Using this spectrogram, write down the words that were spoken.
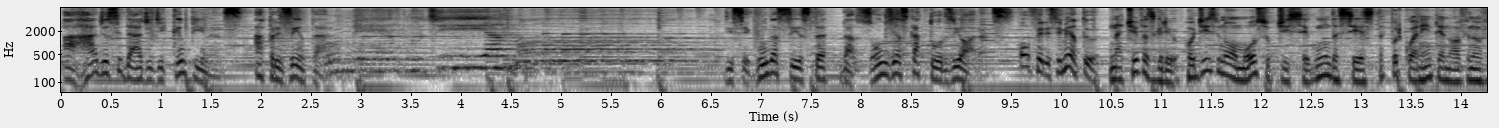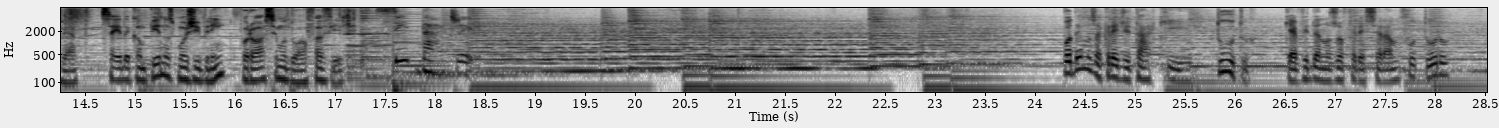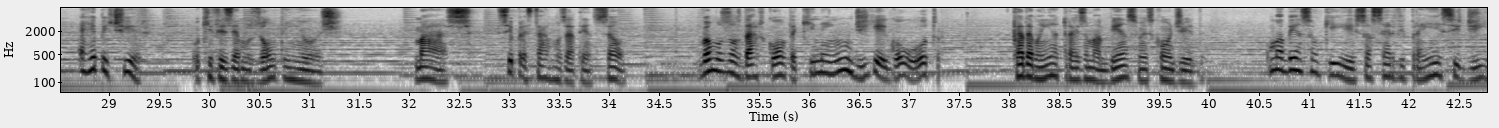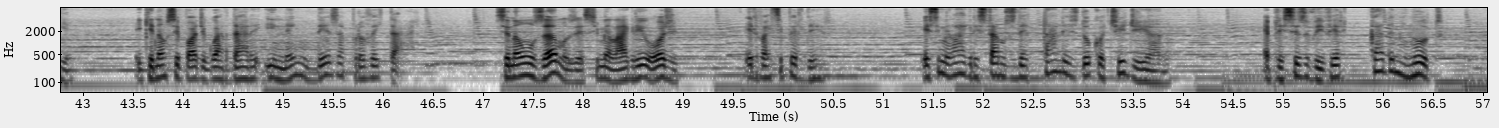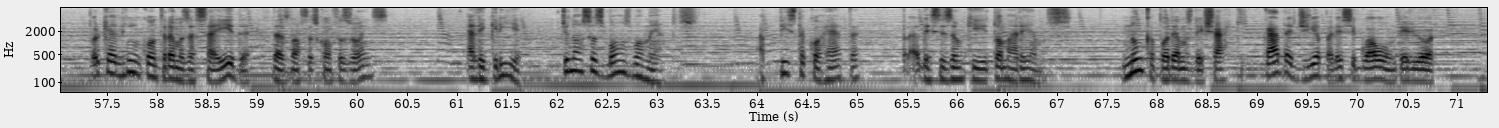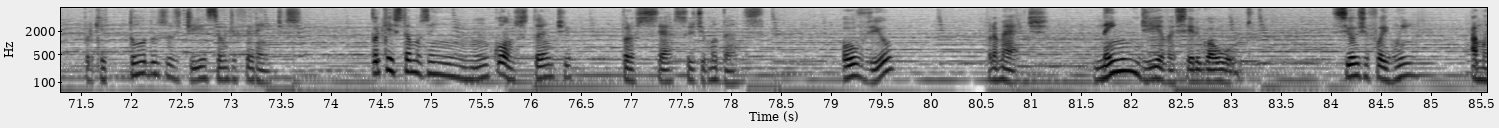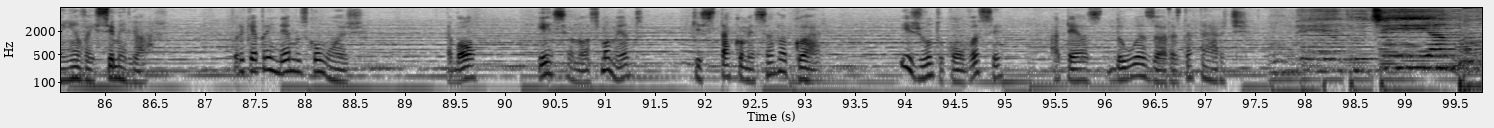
A Rádio Cidade de Campinas apresenta Momento de amor. De segunda a sexta, das 11 às 14 horas. Oferecimento: Nativas Grill. Rodízio no almoço de segunda a sexta por R$ 49,90. Saída Campinas Mojibrim, próximo do Alphaville. Cidade. Podemos acreditar que tudo que a vida nos oferecerá no futuro é repetir o que fizemos ontem e hoje. Mas, se prestarmos atenção, vamos nos dar conta que nenhum dia é igual ao outro. Cada manhã traz uma bênção escondida. Uma bênção que só serve para esse dia e que não se pode guardar e nem desaproveitar. Se não usamos esse milagre hoje, ele vai se perder. Esse milagre está nos detalhes do cotidiano. É preciso viver cada minuto, porque ali encontramos a saída das nossas confusões, a alegria de nossos bons momentos, a pista correta para a decisão que tomaremos. Nunca podemos deixar que cada dia pareça igual ao anterior, porque todos os dias são diferentes, porque estamos em um constante processo de mudança. Ouviu? Promete, nenhum dia vai ser igual ao outro. Se hoje foi ruim, amanhã vai ser melhor, porque aprendemos com hoje. Tá bom? Esse é o nosso momento que está começando agora e junto com você até as duas horas da tarde. Momento de amor.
